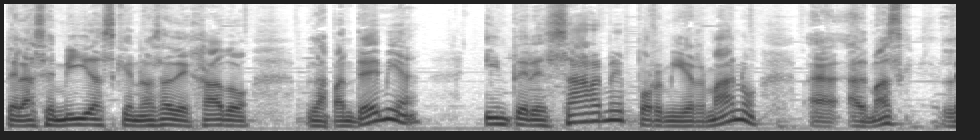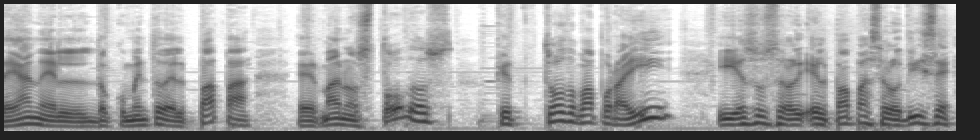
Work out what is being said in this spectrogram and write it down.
de las semillas que nos ha dejado la pandemia interesarme por mi hermano. Además, lean el documento del Papa, hermanos todos, que todo va por ahí y eso el Papa se lo dice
